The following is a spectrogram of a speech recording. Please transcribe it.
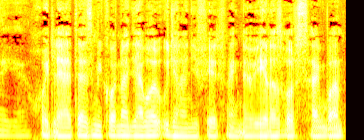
Igen. Hogy lehet ez, mikor nagyjából ugyanannyi férfi meg nő él az országban?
